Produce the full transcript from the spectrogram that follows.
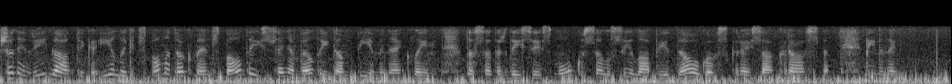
Šodien Rīgā tika ielikts pamatakmens Baltijas ceļam veltītam piemineklim. Tas atradīsies Mūku salas ielā pie Daugavas kreisā krasta. Piemineklis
